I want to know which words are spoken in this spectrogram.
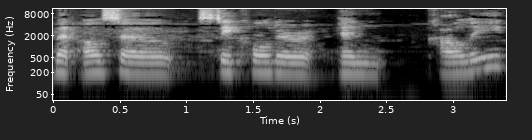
but also stakeholder and colleague.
